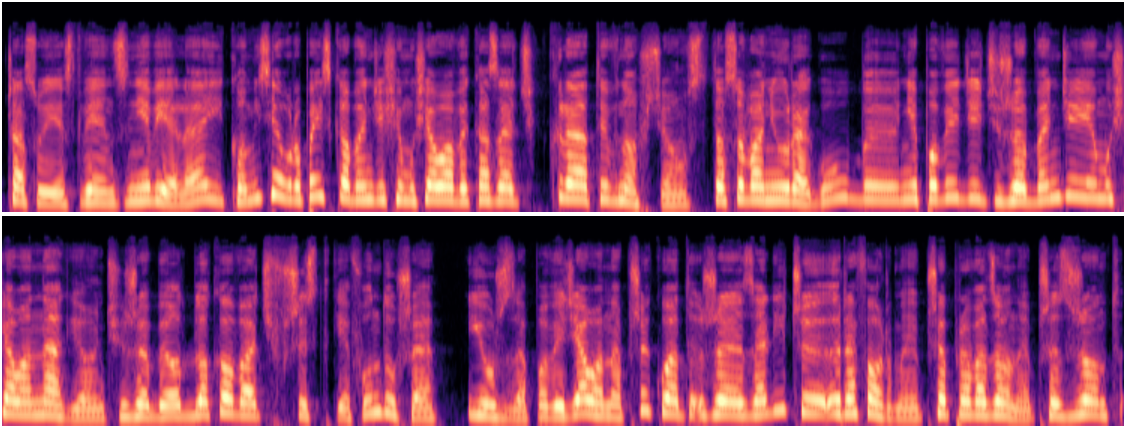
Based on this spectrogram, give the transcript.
Czasu jest więc niewiele i Komisja Europejska będzie się musiała wykazać kreatywnością w stosowaniu reguł, by nie powiedzieć, że będzie je musiała nagiąć, żeby odblokować wszystkie fundusze. Już zapowiedziała na przykład, że zaliczy reformy przeprowadzone przez rząd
